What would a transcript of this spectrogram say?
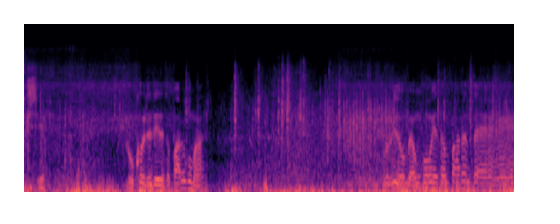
역시. 로컬들이 이래서 빠르구만. 우리도 명봉에선 빠른데.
